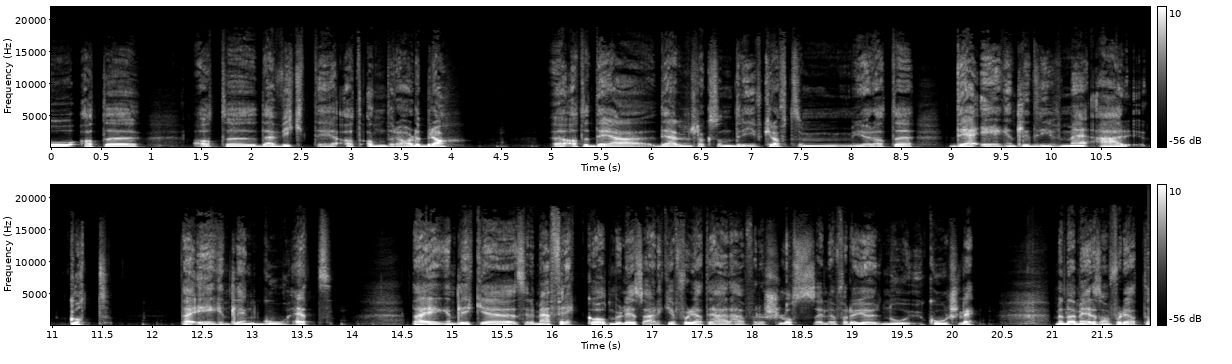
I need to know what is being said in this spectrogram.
og at, uh, at uh, det er viktig at andre har det bra. At det er, det er en slags sånn drivkraft som gjør at det jeg egentlig driver med, er godt. Det er egentlig en godhet. Det er egentlig ikke, Selv om jeg er frekk og alt mulig, så er det ikke fordi at jeg er her for å slåss eller for å gjøre noe ukoselig. Men det er mer sånn fordi at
